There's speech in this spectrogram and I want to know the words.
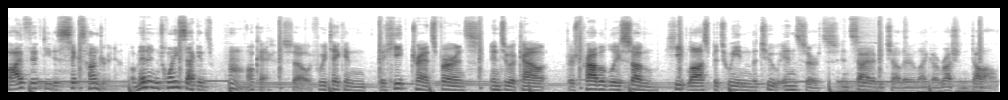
550 to 600. A minute and 20 seconds. Hmm, okay. So if we're taking the heat transference into account, there's probably some heat loss between the two inserts inside of each other like a Russian doll.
